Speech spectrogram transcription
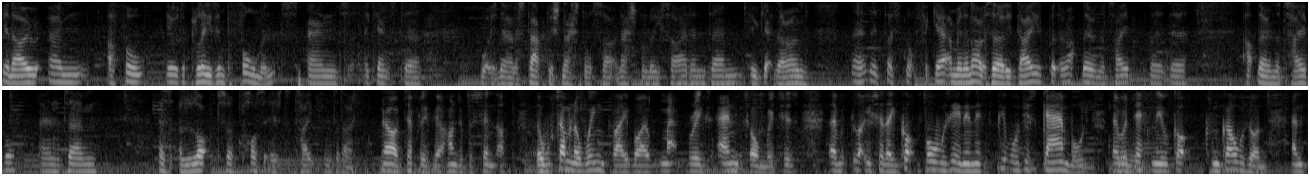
you know um, I thought it was a pleasing performance, and against a what is now an established national side, national league side, and um, who get their own. Uh, let's not forget. I mean, I know it's early days, but they're up there in the table. They're, they're up there in the table, and um, there's a lot of positives to take from today. No, definitely, 100%. I the- Some of the wing play by Matt Briggs and Tom Richards, um, like you said, they got balls in, and if people just gambled, they Mm. would definitely have got some goals on. And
